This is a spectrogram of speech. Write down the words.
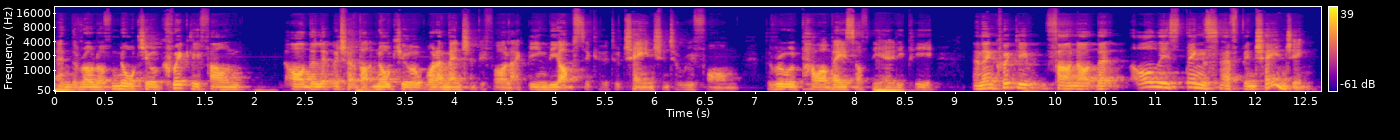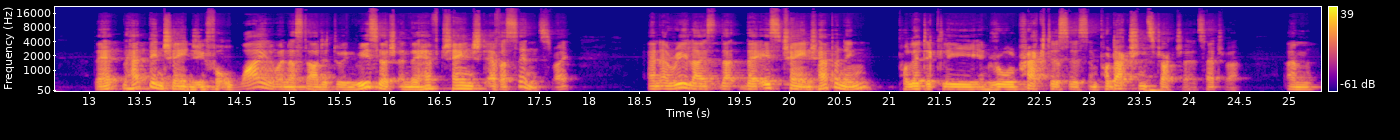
And the role of no-kyo quickly found all the literature about no-kyo, what I mentioned before, like being the obstacle to change and to reform, the rural power base of the LDP. And then quickly found out that all these things have been changing they had been changing for a while when I started doing research, and they have changed ever since, right? And I realized that there is change happening politically in rural practices and production structure, etc. Um,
